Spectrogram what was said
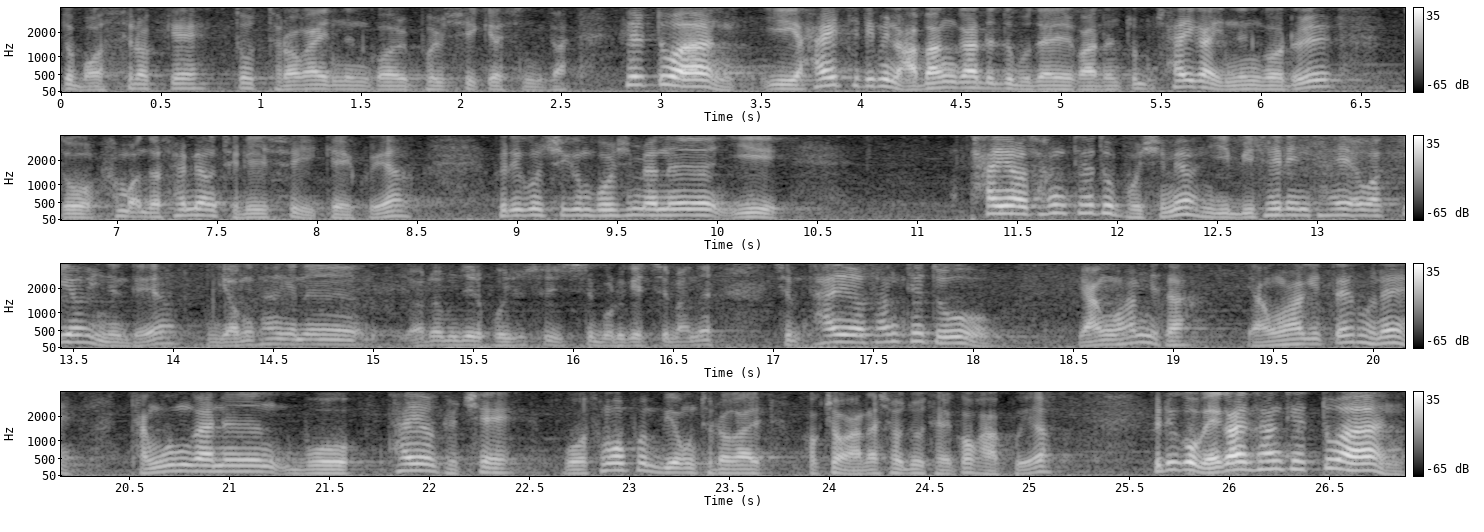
또 멋스럽게 또 들어가 있는 걸 볼 수 있겠습니다. 휠 또한 이 하이트림인 아방가르드 모델과는 좀 차이가 있는 거를 또 한 번 더 설명드릴 수 있겠고요. 그리고 지금 보시면은 이 타이어 상태도 보시면 이 미쉐린 타이어가 끼어 있는데요. 영상에는 여러분들이 보실 수 있을지 모르겠지만 은 지금 타이어 상태도 양호합니다. 양호하기 때문에 당분간은 뭐 타이어 교체, 뭐 소모품 비용 들어갈 걱정 안 하셔도 될 것 같고요. 그리고 외관 상태 또한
